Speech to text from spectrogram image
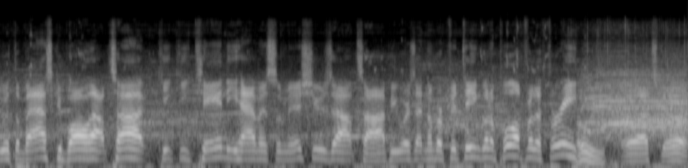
with the basketball out top. Kiki Tandy having some issues out top. He wears that number 15, going to pull up for the three. Ooh. Oh, that's good.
